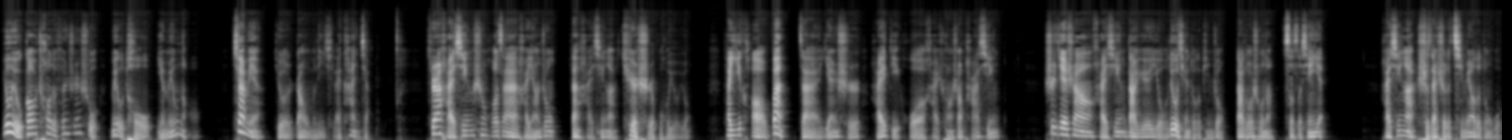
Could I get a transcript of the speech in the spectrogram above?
拥有高超的分身术，没有头也没有脑。下面就让我们一起来看一下。虽然海星生活在海洋中，但海星啊确实不会游泳，它依靠腕在岩石、海底或海床上爬行。世界上海星大约有六千多个品种，大多数呢色泽鲜艳。海星啊，实在是个奇妙的动物。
